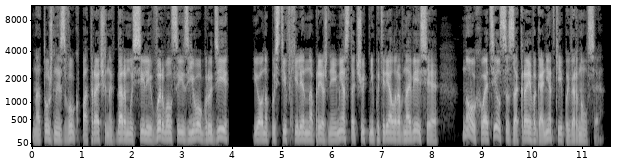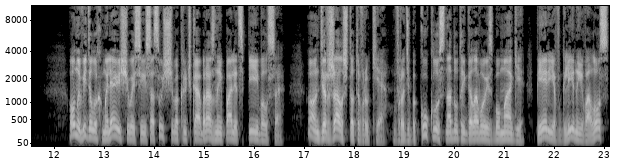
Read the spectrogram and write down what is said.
Натужный звук потраченных даром усилий вырвался из его груди и он, опустив Хелен на прежнее место, чуть не потерял равновесие, но ухватился за край вагонетки и повернулся. Он увидел ухмыляющегося и сосущего крючкообразный палец Пиблса. Он держал что-то в руке, вроде бы куклу с надутой головой из бумаги, перьев, глины и волос,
